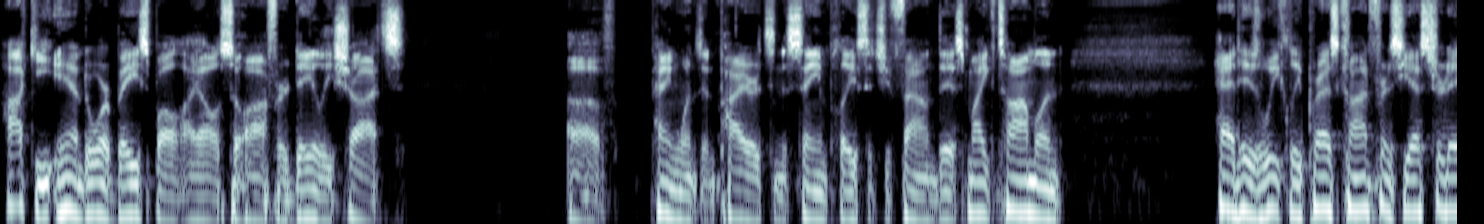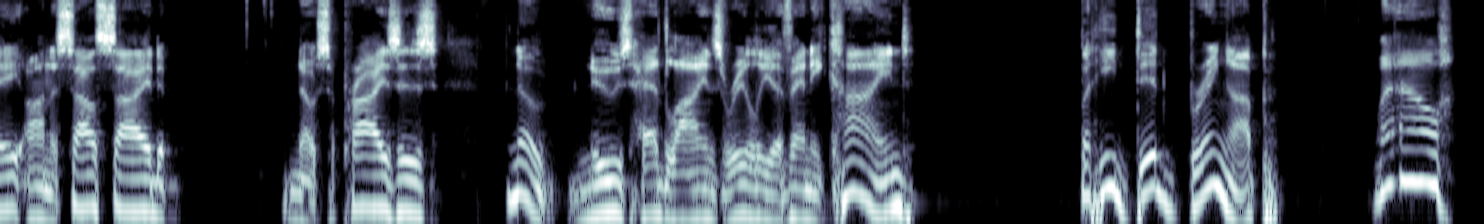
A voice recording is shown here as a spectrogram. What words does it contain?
hockey and or baseball, I also offer daily shots of Penguins and Pirates in the same place that you found this. Mike Tomlin had his weekly press conference yesterday on the South Side. No surprises, no news headlines really of any kind, but he did bring up well,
